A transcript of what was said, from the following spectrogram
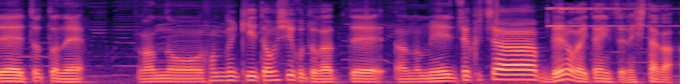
で、ちょっとね、あのー本当に聞いてほしいことがあって、あの、めちゃくちゃベロが痛いんですよね、舌が。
